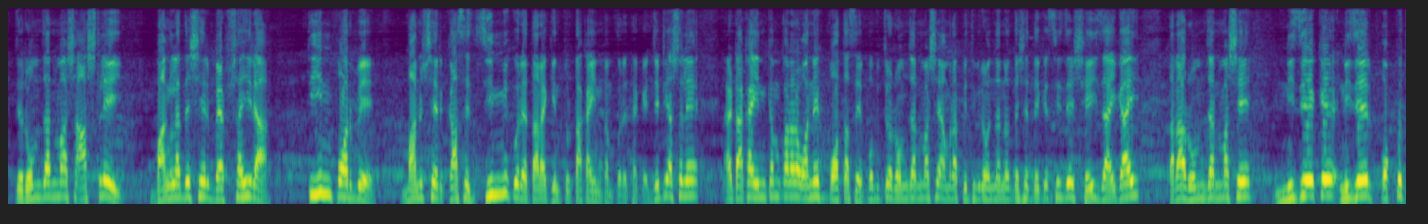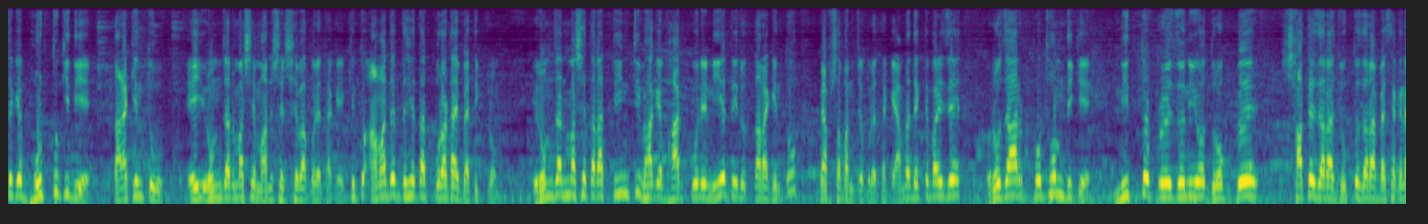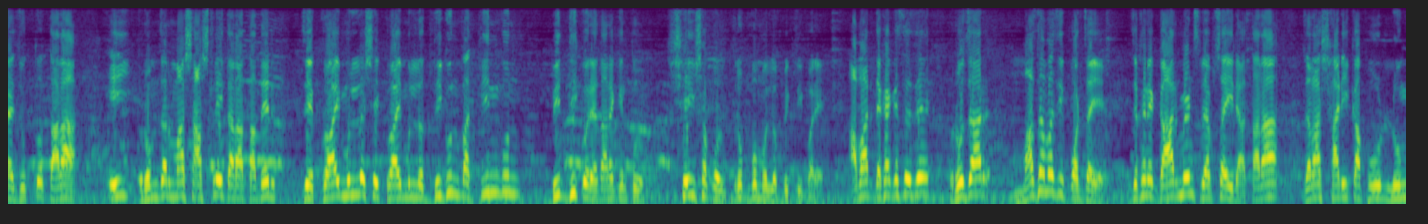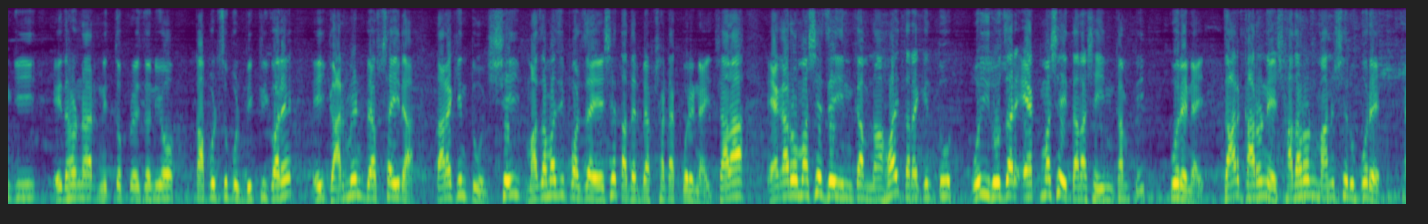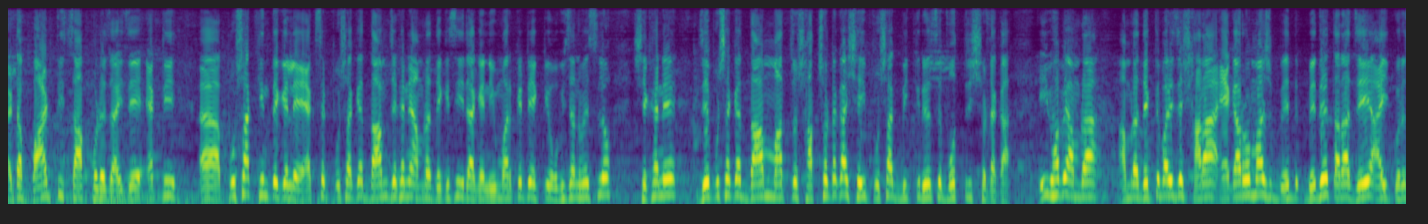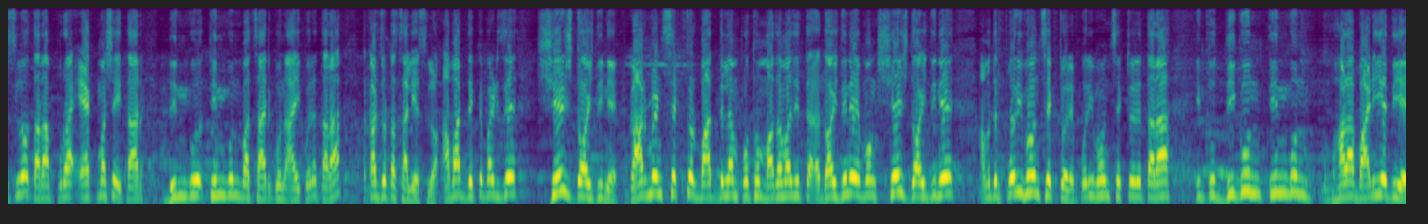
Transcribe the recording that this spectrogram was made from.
যে রমজান মাস আসলেই বাংলাদেশের ব্যবসায়ীরা তিন পর্বে মানুষের কাছে জিম্মি করে তারা কিন্তু টাকা ইনকাম করে থাকে। যেটি আসলে টাকা ইনকাম করার অনেক পথ আছে। পবিত্র রমজান মাসে আমরা পৃথিবীর অন্যান্য দেশে দেখেছি যে সেই জায়গায় তারা রমজান মাসে নিজেকে, নিজের পক্ষ থেকে ভর্তুকি দিয়ে তারা কিন্তু এই রমজান মাসে মানুষের সেবা করে থাকে। কিন্তু আমাদের দেশে তার পুরাটাই ব্যতিক্রম। রমজান মাসে তারা তিনটি ভাগে ভাগ করে নিয়ে তারা কিন্তু ব্যবসা বাণিজ্য করে থাকে। আমরা দেখতে পারি যে রোজার প্রথম দিকে নিত্য প্রয়োজনীয় দ্রব্যের সাথে যারা যুক্ত, যারা বেচাকেনায় যুক্ত, তারা এই রমজান মাস আসলেই তারা তাদের যে ক্রয় মূল্য, সেই ক্রয় মূল্য দ্বিগুণ বা তিনগুণ বৃদ্ধি করে তারা কিন্তু সেই সকল দ্রব্যমূল্য বিক্রি করে। আবার দেখা গেছে যে রোজার মাঝামাঝি পর্যায়ে যেখানে গার্মেন্টস ব্যবসায়ীরা তারা যারা শাড়ি, কাপড়, লুঙ্গি এই ধরনের নিত্য প্রয়োজনীয় কাপড় চোপড় বিক্রি করে, এই গার্মেন্ট ব্যবসায়ীরা, তারা কিন্তু সেই মাঝামাঝি পর্যায়ে এসে তাদের ব্যবসাটা করে নেয়। যারা এগারো মাসে যে ইনকাম না হয়, তারা কিন্তু ওই রোজার এক মাসেই তারা সেই ইনকামটি করে নেয়, যার কারণে সাধারণ মানুষের উপরে একটা বাড়তি চাপ পড়ে যায় যে একটি পোশাক কিনতে গেলে এক সেট পোশাকের দাম যেখানে আমরা দেখেছি এর আগে নিউ মার্কেটে একটি অভিযান হয়েছিল, সেখানে যে পোশাকের দাম মাত্র সাতশো টাকা সেই পোশাক বিক্রি হয়েছে বত্রিশশো টাকা। এইভাবে আমরা আমরা দেখতে পারি যে সারা এগারো মাস বেঁধে- তারা যে আয় করেছিল, তারা পুরো এক মাসেই তার দিন গু- তিন গুণ বা চার গুণ আয় করে তারা কার্যটা চালিয়েছিল। আবার দেখতে পারি যে শেষ দশ দিনে গার্মেন্টস সেক্টর বাদ দিলাম প্রথম মাঝামাঝি দশ দিনে এবং শেষ দশ দিনে আমাদের পরিবহন সেক্টরে পরিবহন সেক্টরে তারা কিন্তু দ্বিগুণ, তিনগুণ ভাড়া বাড়িয়ে দিয়ে,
